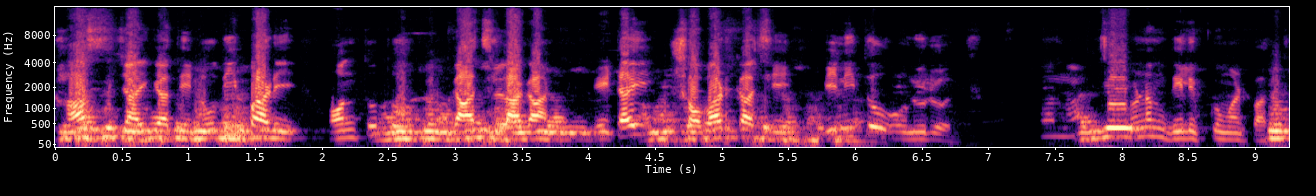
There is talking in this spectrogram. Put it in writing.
খাস জায়গাতে নদী পাড়ে অন্তত গাছ লাগান এটাই সবার কাছে বিনীত অনুরোধ। আমার নাম দিলীপ কুমার পাত্র।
